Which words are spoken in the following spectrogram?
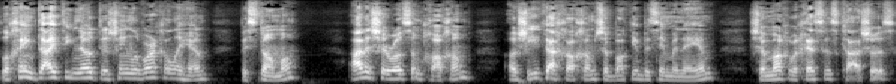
V'lochein daiti note the levarch alehem bistoma ada sherosam chacham o sheika chacham shabaki b'simaneim shemach b'cheses kashus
